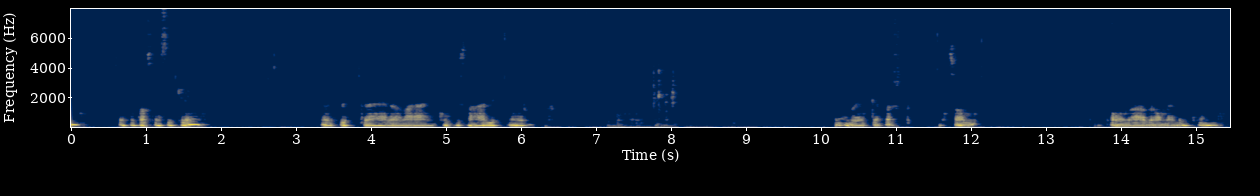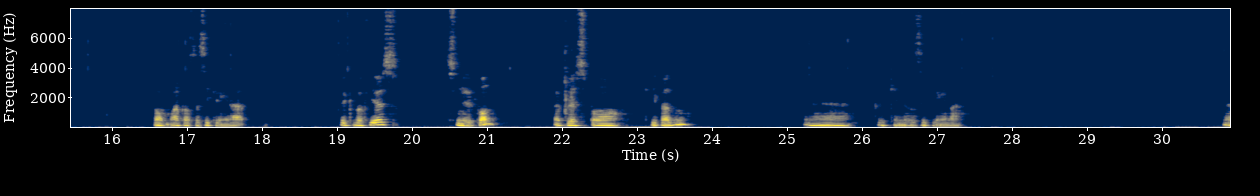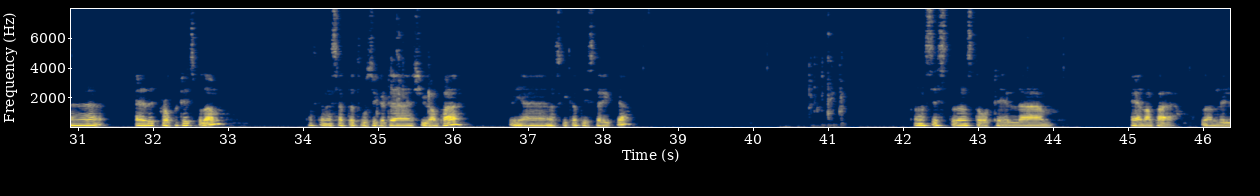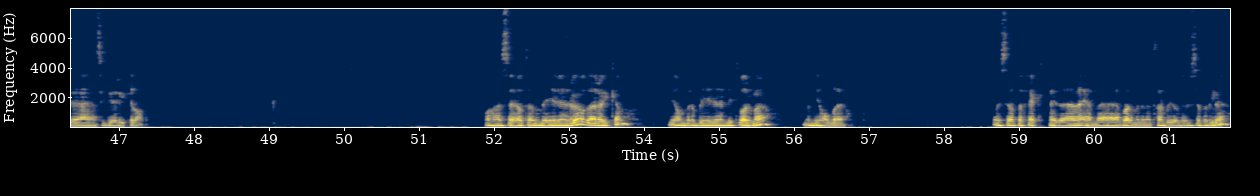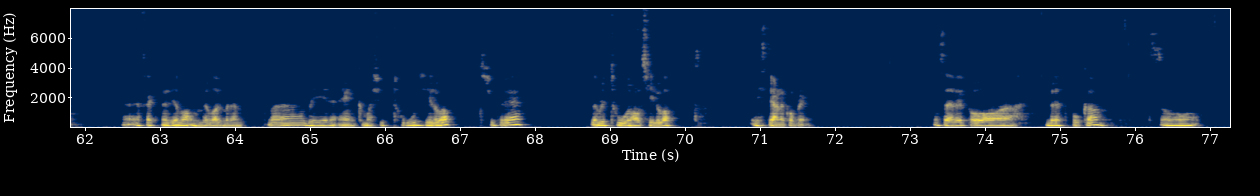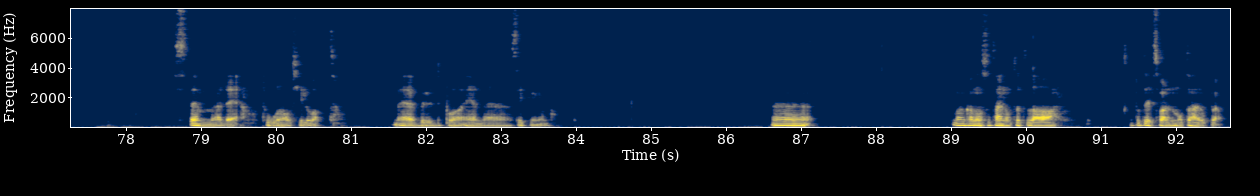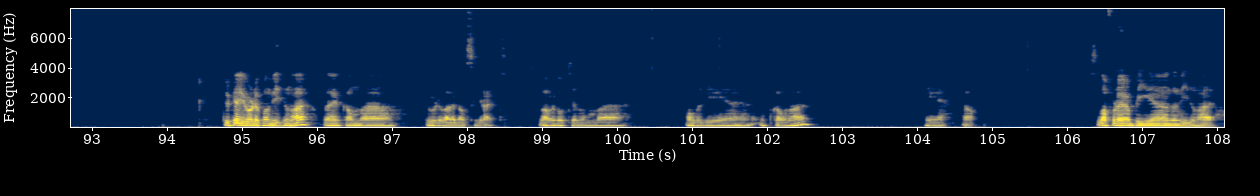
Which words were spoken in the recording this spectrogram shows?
så jeg får plass til en sikring. Jeg vi flytte hele denne kompisen her litt lenger opp. Det ble gjort det først. Sånn. Og da bra ned igjen. Sånn, nå er plass til sikringer her. Trykker på fuse, snur på den, med pluss på keypaden. Klikke inn disse sikringene. Uh, edit properties på dem. Så kan jeg sette to stykker til 20 ampere, fordi jeg ønsker ikke at de skal ryke. Den siste den står til uh, eh, 1 ampere. Så den vil jeg sikkert ryke da. Og her ser jeg at den blir rød, det er røyken. De andre blir litt varme, men de holder. Og vi ser at effekten i det ene varmeelementet her blir jo null, selvfølgelig. Effekten i de andre varmeelementene blir 1,22 kW, 23. Så det blir 2,5 kW i stjernekobling. Så ser vi på brettboka så stemmer det 2,5 kW med brudd på ene sikringen. Eh, man kan også tegne opp dette da på tilsvarende måte her oppe. Jeg tror ikke jeg gjør det på denne videoen her. Det, kan, eh, det burde være ganske greit. Da har vi gått gjennom eh, alle de oppgavene her. E, ja. Så da får det bli denne den videoen her.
